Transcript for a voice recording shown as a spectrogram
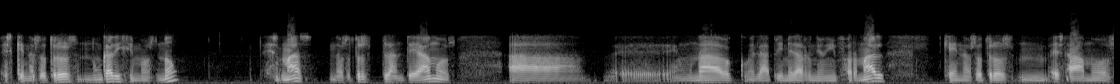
Es que nosotros nunca dijimos no. Es más, nosotros planteamos a, eh, en, una, en la primera reunión informal que nosotros mm, estábamos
